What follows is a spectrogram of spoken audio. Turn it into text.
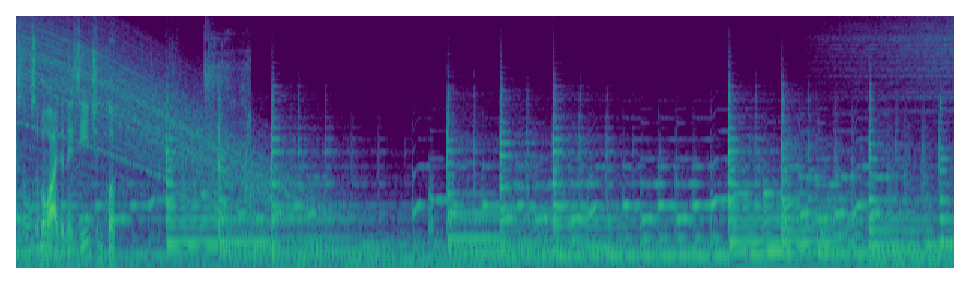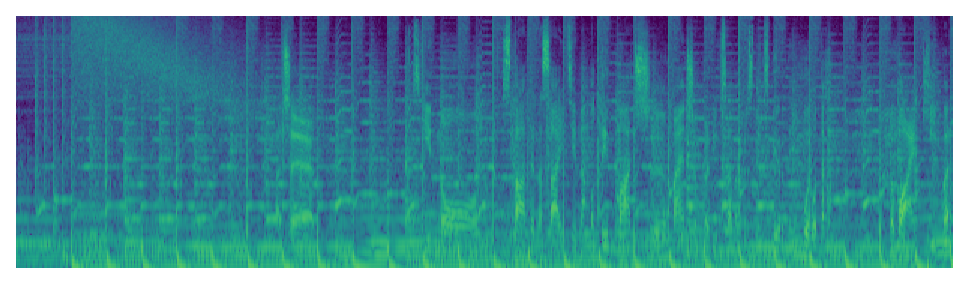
Знову забиває Денис Зінченко. Адже згідно стати на сайті на один матч е, менше провів саме представник збірної у воротах. Давай, кіпер.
